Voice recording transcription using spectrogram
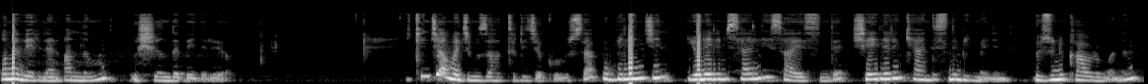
ona verilen anlamın ışığında beliriyor. İkinci amacımızı hatırlayacak olursak bu bilincin yönelimselliği sayesinde şeylerin kendisini bilmenin, özünü kavramanın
